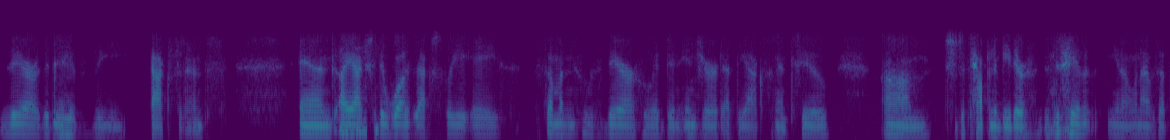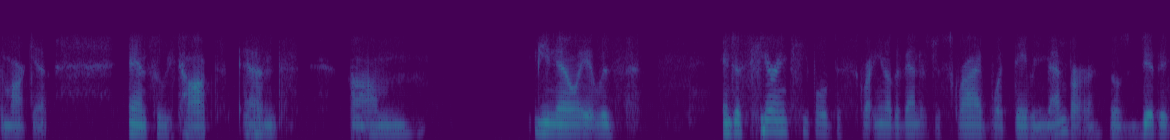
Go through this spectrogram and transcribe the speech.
there the day of the accident. And mm-hmm. i actually there was actually a someone who was there who had been injured at the accident too. Um, she just happened to be there the day, that, you know, when I was at the market, and so we talked, and um, you know, it was, and just hearing people describe, you know, the vendors describe what they remember, those vivid,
